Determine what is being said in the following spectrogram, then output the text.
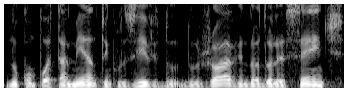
no comportamento, inclusive, do, do, jovem, do adolescente.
